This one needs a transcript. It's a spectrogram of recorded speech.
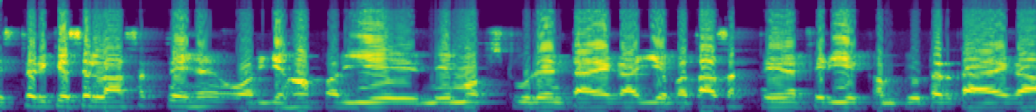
इस तरीके से ला सकते हैं और यहाँ पर ये नेम ऑफ़ स्टूडेंट आएगा, ये बता सकते हैं, फिर ये कंप्यूटर का आएगा।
